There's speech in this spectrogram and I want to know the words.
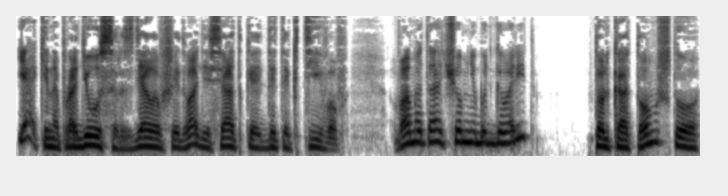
я кинопродюсер, сделавший два десятка детективов. Вам это о чем-нибудь говорит? — только о том, что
